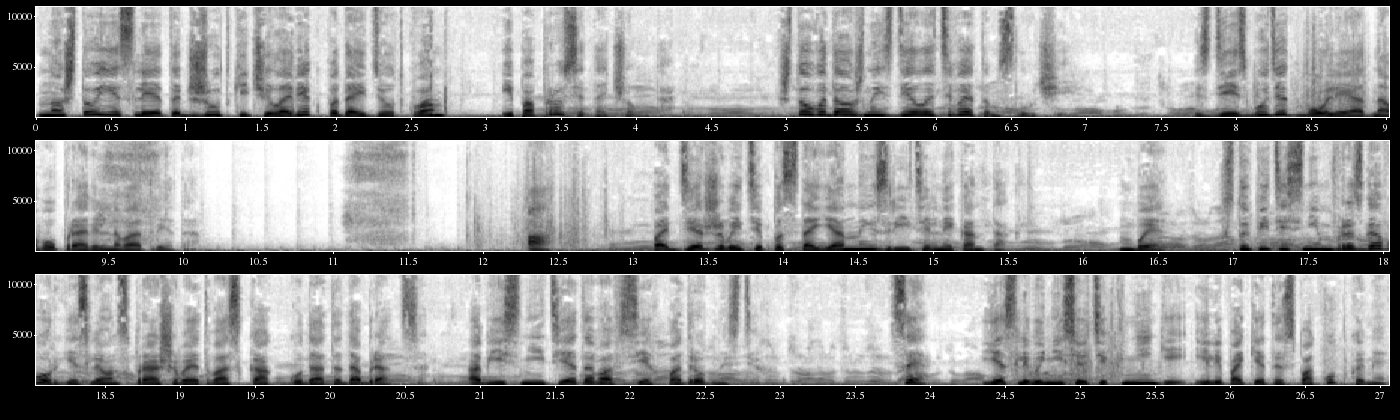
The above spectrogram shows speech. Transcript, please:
но что, если этот жуткий человек подойдет к вам и попросит о чем-то? Что вы должны сделать в этом случае? Здесь будет более одного правильного ответа. А. Поддерживайте постоянный зрительный контакт. Б. Вступите с ним в разговор, если он спрашивает вас, как куда-то добраться. Объясните это во всех подробностях. С. Если вы несете книги или пакеты с покупками,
